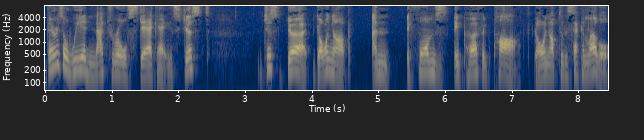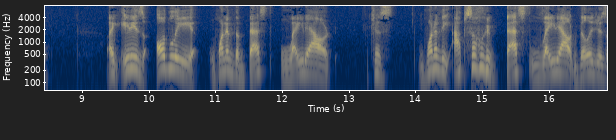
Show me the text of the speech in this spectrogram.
There is a weird natural staircase, just just dirt going up and it forms a perfect path going up to the second level. Like it is oddly one of the best laid out just one of the absolute best laid out villages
